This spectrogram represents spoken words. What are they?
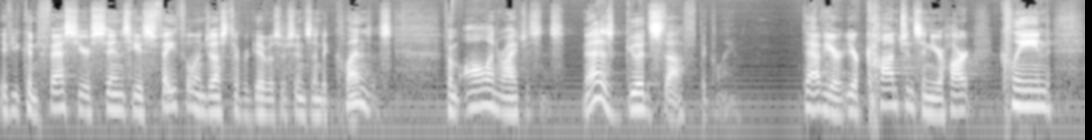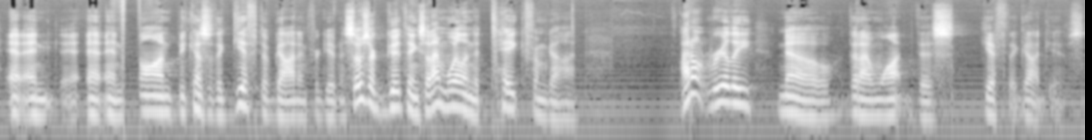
if you confess your sins, He is faithful and just to forgive us our sins and to cleanse us from all unrighteousness. That is good stuff to claim. To have your, your conscience and your heart cleaned and, and, and on because of the gift of God and forgiveness. Those are good things that I'm willing to take from God. I don't really know that I want this gift that God gives.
